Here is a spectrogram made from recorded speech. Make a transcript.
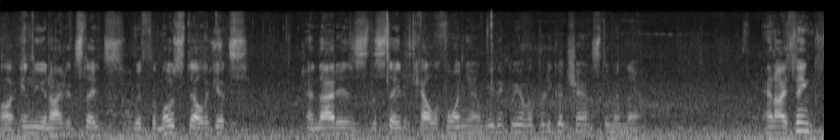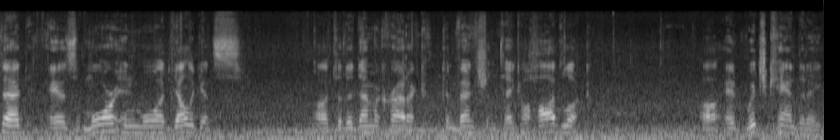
uh, in the United States with the most delegates, and that is the state of California. And we think we have a pretty good chance to win there. And I think that as more and more delegates uh, to the Democratic Convention take a hard look uh, at which candidate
